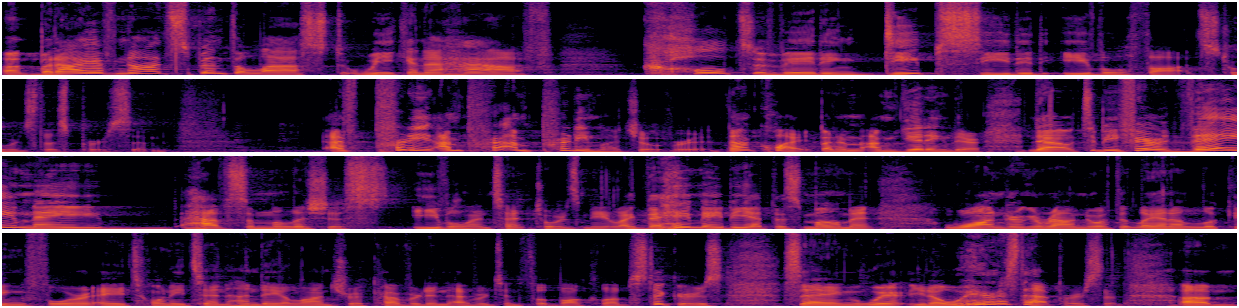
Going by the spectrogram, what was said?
uh, but I have not spent the last week and a half cultivating deep seated evil thoughts towards this person. I've pretty, I'm, I'm pretty much over it. Not quite, but I'm, I'm getting there. Now, to be fair, they may have some malicious, evil intent towards me. Like they may be at this moment wandering around North Atlanta looking for a 2010 Hyundai Elantra covered in Everton Football Club stickers, saying, "Where, you know, where is that person?" Um,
